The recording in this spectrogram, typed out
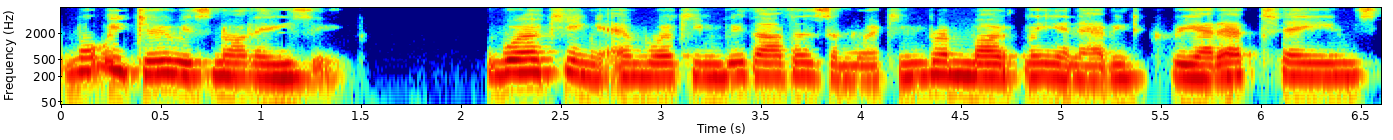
what we do is not easy working and working with others and working remotely and having to create our teams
